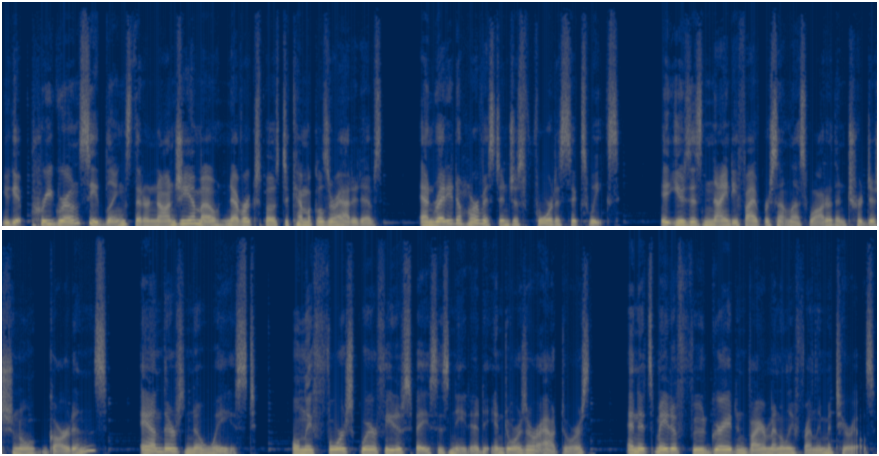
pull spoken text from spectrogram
You get pre grown seedlings that are non GMO, never exposed to chemicals or additives, and ready to harvest in just four to six weeks. It uses 95% less water than traditional gardens, and there's no waste. Only four square feet of space is needed, indoors or outdoors, and it's made of food grade, environmentally friendly materials.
